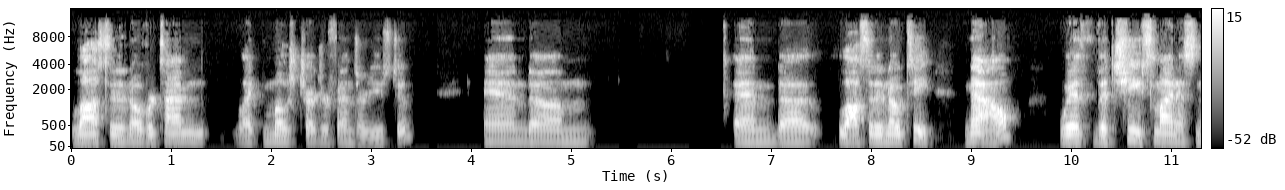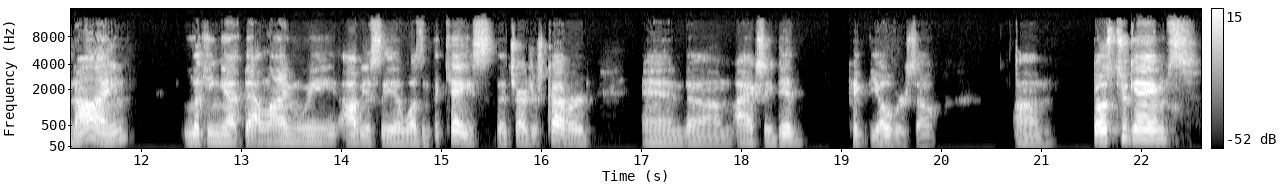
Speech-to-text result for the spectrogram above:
lost it in overtime, like most Charger fans are used to, and um, and uh, lost it in OT. Now with the Chiefs minus nine, looking at that line, we obviously it wasn't the case. The Chargers covered, and um, I actually did pick the over. So um, those two games,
